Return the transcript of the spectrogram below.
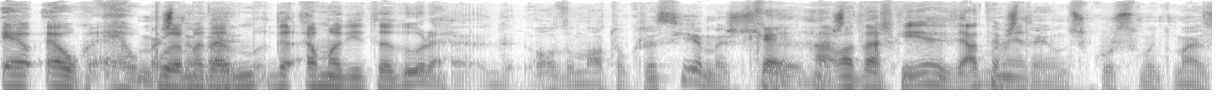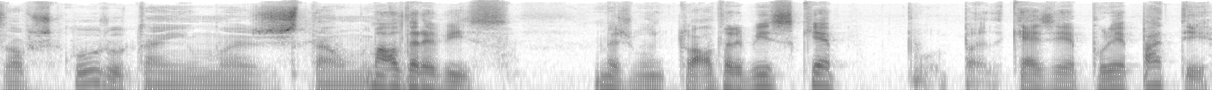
é, é, o, é o problema também, da, é uma ditadura. Eh, ou de uma autocracia, mas, que, mas, autarquia, exatamente. mas tem um discurso muito mais obscuro, tem uma gestão... Muito... Maldrabice, mas muito aldrabice que é quer dizer, é por epatê.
